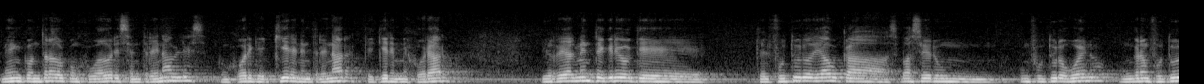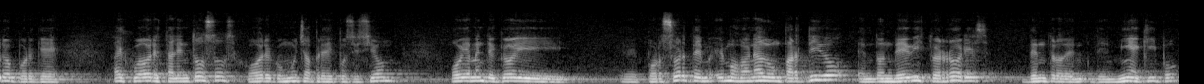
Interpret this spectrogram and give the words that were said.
me he encontrado con jugadores entrenables, con jugadores que quieren entrenar, que quieren mejorar. Y realmente creo que, el futuro de Aucas va a ser un, futuro bueno, un gran futuro, porque hay jugadores talentosos, jugadores con mucha predisposición. Obviamente que hoy, eh, por suerte, hemos ganado un partido en donde he visto errores dentro de, mi equipo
